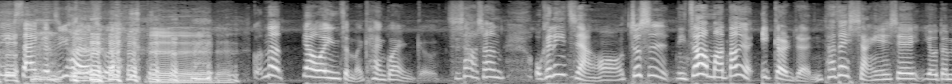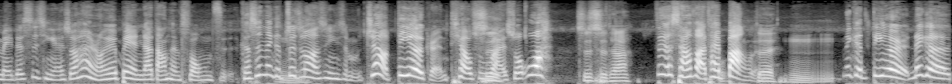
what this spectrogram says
第三个计划要出来。对对对对对。那要问你怎么看关宇哥？其实好像我跟你讲哦，就是你知道吗？当有一个人他在想一些有的没的事情的时候，他很容易被人家当成疯子。可是那个最重要的事情是什么？最好第二个人跳出来说：“哇，支持他。”这个想法太棒了，对，嗯，那个第二那个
